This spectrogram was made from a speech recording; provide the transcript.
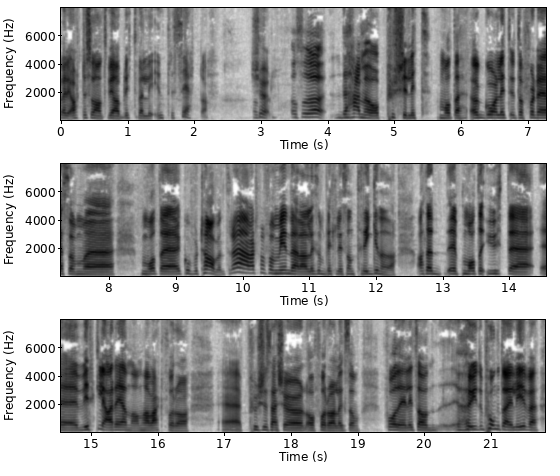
veldig artig, sånn at vi har blitt veldig interessert da, sjøl. Og så det her med å pushe litt, på en måte. Å gå litt utafor det som eh, på en måte er komfortabelt, tror jeg i hvert fall for min del har liksom blitt litt sånn triggende. da. At jeg eh, på en måte ute eh, Virkelig arenaen har vært for å eh, pushe seg sjøl og for å liksom få de litt sånn høydepunkter i livet.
